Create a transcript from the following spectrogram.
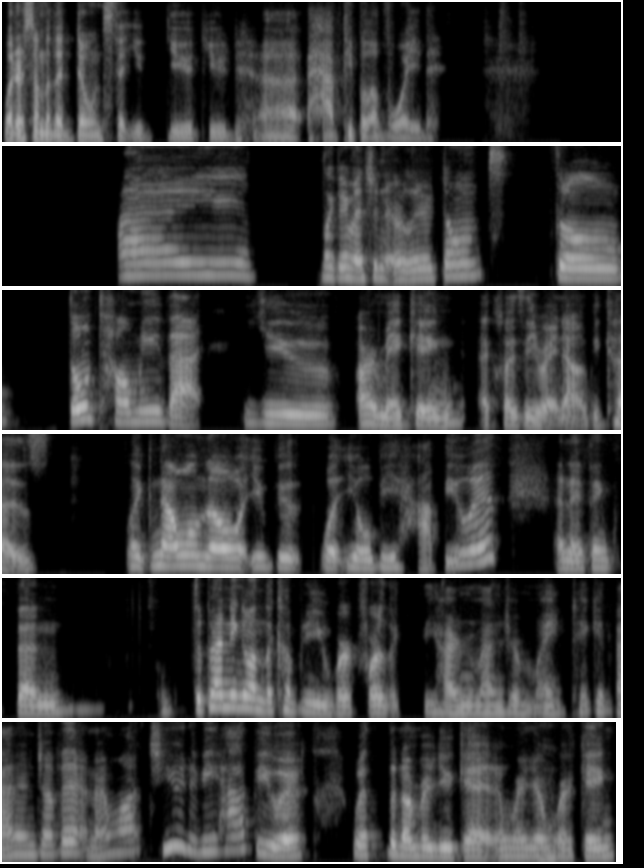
What are some of the don'ts that you you you'd uh, have people avoid? I like I mentioned earlier, don't throw, don't tell me that you are making XYZ right now because like now we'll know what you be, what you'll be happy with. And I think then depending on the company you work for, like the hiring manager might take advantage of it. And I want you to be happy with with the number you get and where you're mm-hmm. working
